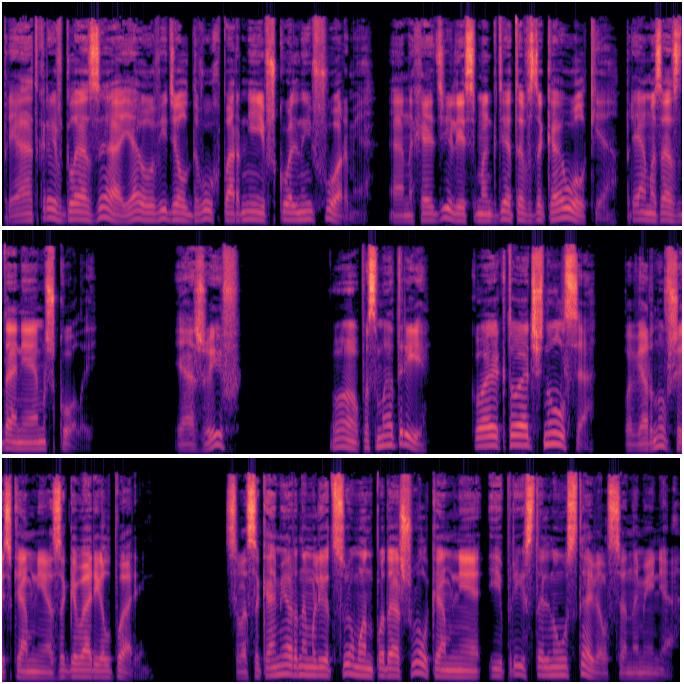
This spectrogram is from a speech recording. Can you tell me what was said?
Приоткрыв глаза, я увидел двух парней в школьной форме, а находились мы где-то в закоулке, прямо за зданием школы. Я жив? О, посмотри, кое-кто очнулся, повернувшись ко мне, заговорил парень. С высокомерным лицом он подошел ко мне и пристально уставился на меня.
